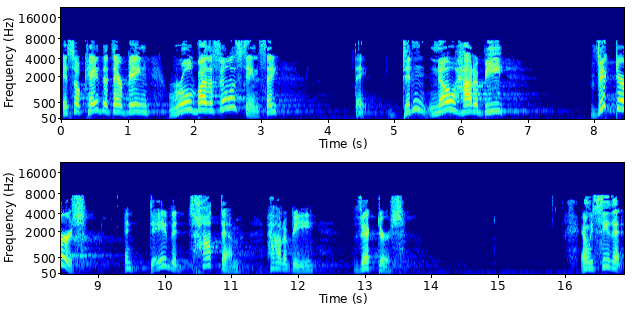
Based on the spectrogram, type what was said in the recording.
it's okay that they're being ruled by the Philistines. They, they didn't know how to be victors. And David taught them how to be victors. And we see that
